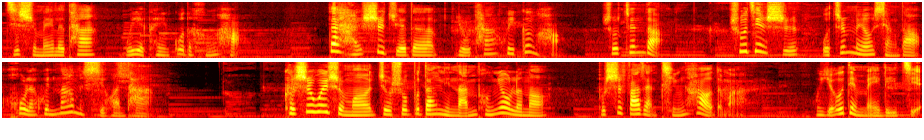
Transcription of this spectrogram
即使没了他，我也可以过得很好，但还是觉得有他会更好。说真的，初见时我真没有想到后来会那么喜欢他。可是为什么就说不当你男朋友了呢？不是发展挺好的吗？我有点没理解。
